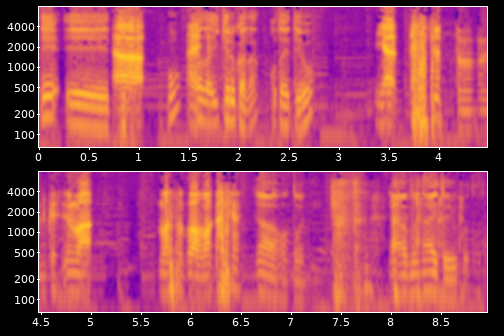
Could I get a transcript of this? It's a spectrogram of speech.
で、えーと、あお？はいまだいけるかな？答えてよ。いや、ちょっと難しい。まあ、まあそこは任せます。ああ、本当に。危ないということで。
